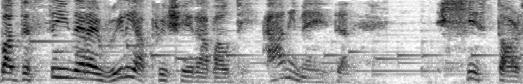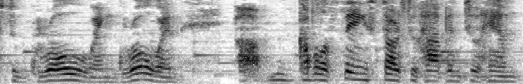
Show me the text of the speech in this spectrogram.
But the thing that I really appreciate about the anime is that he starts to grow and grow, and um, a couple of things starts to happen to him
